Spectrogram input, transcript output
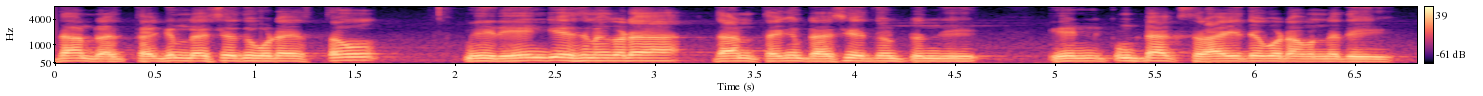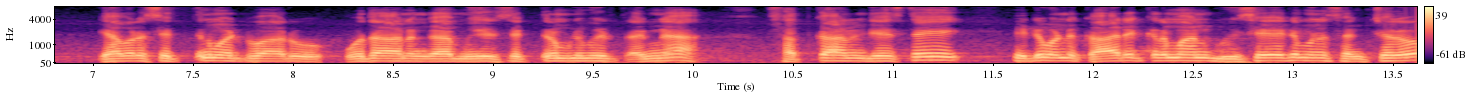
దాని ర- తగిన రసీదు కూడా ఇస్తాం. మీరు ఏం చేసినా కూడా దానికి తగిన రసీదు ఉంటుంది. ఇన్కమ్ ట్యాక్స్ రాయితీ కూడా ఉన్నది. ఎవరి శక్తిని బట్టి వారు ఉదాహరణగా మీరు శక్తిని బట్టి మీరు తగిన సత్కారం చేస్తే ఇటువంటి కార్యక్రమానికి విశేషమైన సంఖ్యలో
